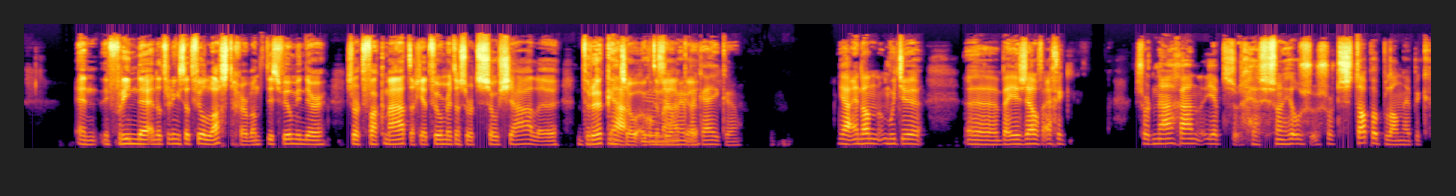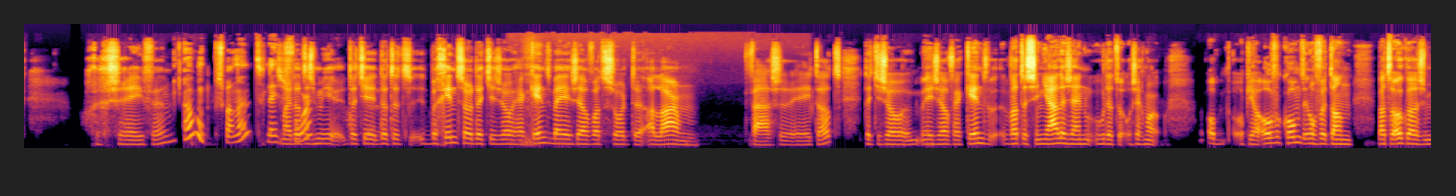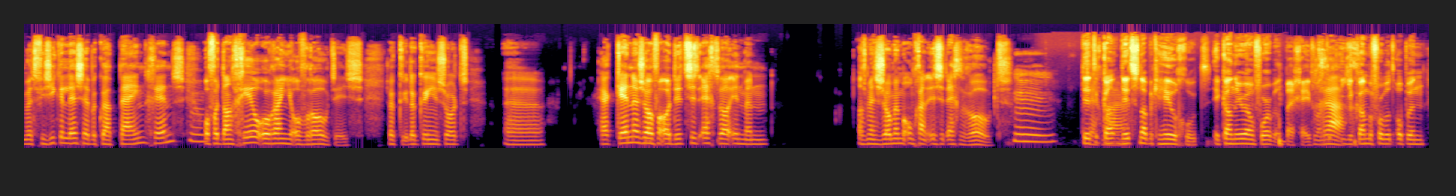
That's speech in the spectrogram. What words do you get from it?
En vrienden en dat soort dingen is dat veel lastiger. Want het is veel minder soort vakmatig. Je hebt veel meer met een soort sociale druk en zo ook te veel meer bij maken. kijken. Ja, en dan moet je eh, bij jezelf eigenlijk soort nagaan. Je hebt zo'n heel so- soort stappenplan heb ik geschreven. Oh, spannend. Lees Maar voor. dat is meer dat je dat het, het begint zo dat je zo herkent bij jezelf wat soort eh, alarmfase heet dat. Dat je zo bij jezelf herkent wat de signalen zijn, hoe dat zeg maar op, op jou overkomt. En of het dan, wat we ook wel eens met fysieke les hebben qua pijngrens, Hmm. of het dan geel, oranje of rood is. Zo, kun- dan kun je een soort eh, herkennen zo van, oh, dit zit echt wel in mijn... Als mensen zo met me omgaan, is het echt rood. Hmm. Dit, zeg kan, maar. dit snap ik heel goed. Ik kan hier wel een voorbeeld bij geven. Want Graag. je kan bijvoorbeeld op een.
